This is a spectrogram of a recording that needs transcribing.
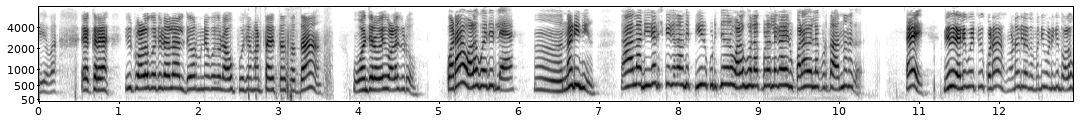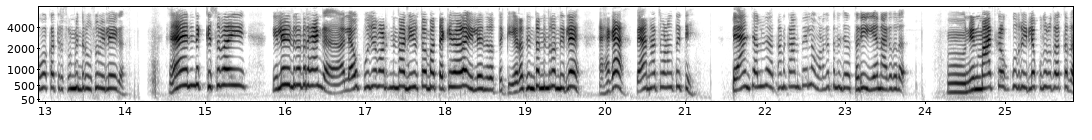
ಏವ ಯಾಕರೆ ಇಟ್ ಒಳಗೆ ಹೋದಿಡಲ್ಲ ಅಲ್ಲಿ ದೇವ್ರ ಮನೆಗೆ ಹೋದಿಡ ಅವು ಪೂಜೆ ಮಾಡ್ತಾ ಇತ್ತ ಸದ್ದ ಒಂಜರ ಒಳಗೆ ಒಳಗಿಡು ಕೊಡ ಒಳಗೆ ಹೋದಿಡ್ಲ ನಡಿ ನೀನು ನಾನು ನೀರು ಅಡಿಸ್ಕಿಲ್ಲ ಒಂದು ನೀರು ಕುಡಿತಿದ್ರೆ ಒಳಗೆ ಹೋಗಕ್ಕೆ ಬರಲ್ಲ ಏನು ಕೊಡ ಎಲ್ಲ ಕೊಡ್ತಾ ನನಗೆ ಏಯ್ ನೀನು ಎಲ್ಲಿ ಹೋಯ್ತಿದ್ ಕೊಡ ಒಣಗಿಲ್ಲ ಮನೆ ಒಣಗಿಂದ ಒಳಗೆ ಹೋಗತ್ರಿ ಸುಮ್ಮನೆ ಉಸುರು ಇಲ್ಲ ಈಗ ಏ ನಿನ್ನ ಕಿಸಬಾಯಿ ಇಲ್ಲೇ ನಿಂದ್ರೆ ಹೆಂಗ ಅಲ್ಲಿ ಯಾವ ಪೂಜೆ ಮಾಡ್ತಿಂದ ನೀರು ತಮ್ಮ ತಕ್ಕೆ ಹೇಳ ಇಲ್ಲೇ ನಿಂದ್ರತ್ತಕ್ಕೆ ಎರ ತಿಂತ ನಿಂದ್ರಂದಿಲ್ಲೇ ಹೇಗ ಪ್ಯಾನ್ ಹಚ್ಚಿ ಒಣಗ್ತೈತಿ ಪ್ಯಾನ್ ಚಲ್ದ ಕಣ್ ಕಾಣ್ತಿಲ್ಲ ಒಣಗತನ ತಡಿ, ಏನಾಗದಿಲ್ಲ. ನಿನ್ನ ನಿನ್ ಮಾತು ಕೇಳ್ಕುದ್ರೆ ಇಲ್ಲೇ ಕುದ್ರದಾಕದ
